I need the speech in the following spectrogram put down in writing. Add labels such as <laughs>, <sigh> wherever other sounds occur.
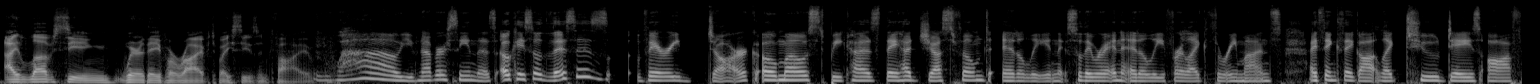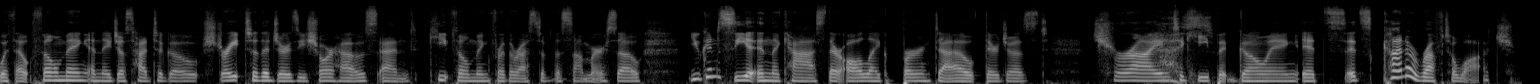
I, love seeing where they've arrived by season five. Wow, you've never seen this. Okay, so this is very dark almost because they had just filmed Italy and so they were in Italy for like 3 months. I think they got like 2 days off without filming and they just had to go straight to the Jersey Shore house and keep filming for the rest of the summer. So you can see it in the cast. They're all like burnt out. They're just trying yes. to keep it going. It's it's kind of rough to watch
